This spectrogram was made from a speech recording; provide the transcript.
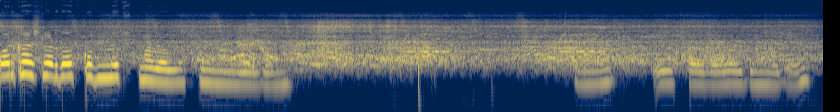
Arkadaşlar dot kodunda tutmadı Allah'tan yarabbim. Tamam. Evet sayıları ödünleri.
